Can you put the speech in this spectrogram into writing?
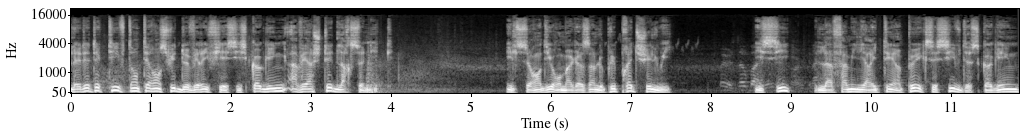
Les détectives tentèrent ensuite de vérifier si Scogging avait acheté de l'arsenic. Ils se rendirent au magasin le plus près de chez lui. Ici, la familiarité un peu excessive de Scoggin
